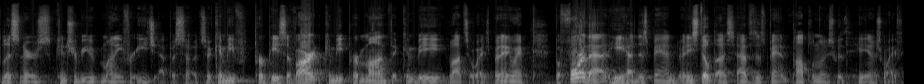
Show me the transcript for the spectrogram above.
listeners contribute money for each episode. So it can be per piece of art, it can be per month, it can be lots of ways. But anyway, before that, he had this band, and he still does have this band, Pomplamoose, with he and his wife.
